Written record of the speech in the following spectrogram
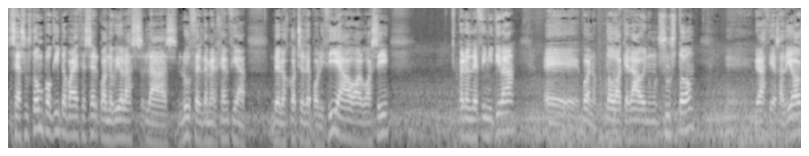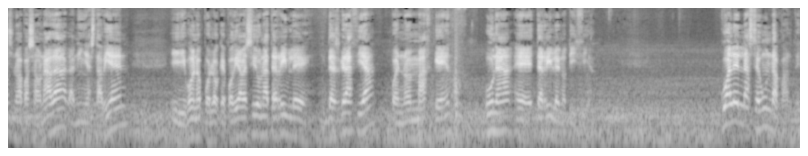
Se asustó un poquito, parece ser, cuando vio las, las luces de emergencia de los coches de policía o algo así. Pero en definitiva, eh, bueno, todo ha quedado en un susto. Eh, gracias a Dios, no ha pasado nada, la niña está bien. Y bueno, pues lo que podía haber sido una terrible desgracia, pues no es más que una eh, terrible noticia. ¿Cuál es la segunda parte?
